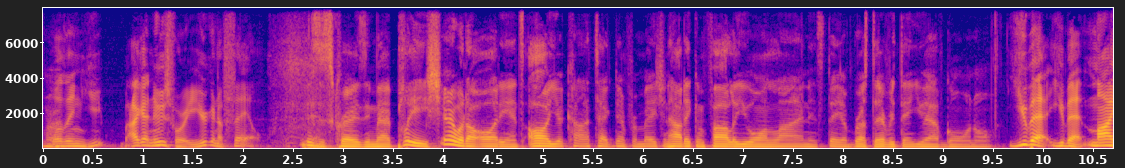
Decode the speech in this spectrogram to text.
well then you I got news for you you're going to fail This is crazy, Matt. Please share with our audience all your contact information, how they can follow you online and stay abreast of everything you have going on. You bet, you bet. My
